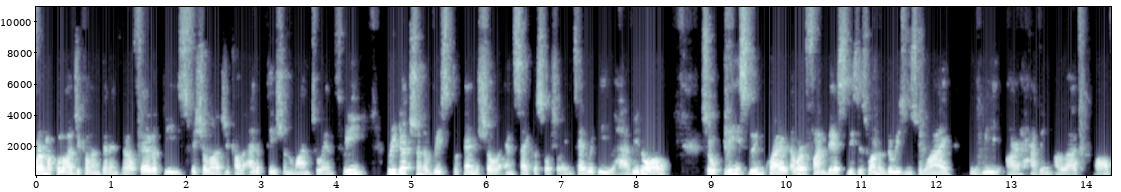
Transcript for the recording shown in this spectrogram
pharmacological and parenteral therapies, physiological adaptation one, two, and three, reduction of risk potential, and psychosocial integrity. You have it all. So please do inquire at our front desk. This is one of the reasons why we are having a lot of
